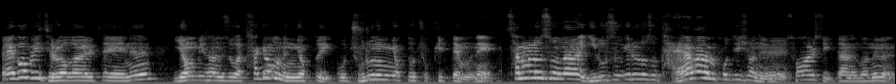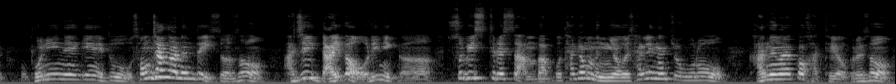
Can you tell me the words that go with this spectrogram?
백업이 들어갈 때에는 이영빈 선수가 타격 능력도 있고 주루 능력도 좋기 때문에 3루수나 2루수, 1루수 다양한 포지션을 소화할 수 있다는 거는 본인에게 또 성장하는 데 있어서 아직 나이가 어리니까 수비 스트레스 안 받고 타격 능력을 살리는 쪽으로 가능할 것 같아요. 그래서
